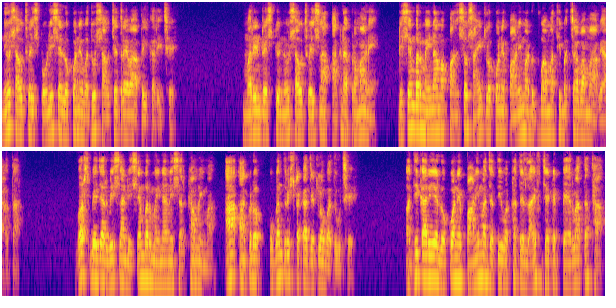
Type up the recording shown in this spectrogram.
ન્યૂ સાઉથ વેલ્સ પોલીસે લોકોને વધુ સાવચેત રહેવા અપીલ કરી છે. મરીન રેસ્ક્યુ ન્યૂ સાઉથ વેલ્સના આંકડા પ્રમાણે ડિસેમ્બર મહિનામાં પાંચસો સાહીઠ લોકોને પાણીમાં ડૂબવામાંથી બચાવવામાં આવ્યા હતા. વર્ષ બે હજાર વીસના ડિસેમ્બર મહિનાની સરખામણીમાં આ આંકડો ઓગણત્રીસ ટકા જેટલો વધુ છે. અધિકારીએ લોકોને પાણીમાં જતી વખતે લાઈફ જેકેટ પહેરવા તથા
